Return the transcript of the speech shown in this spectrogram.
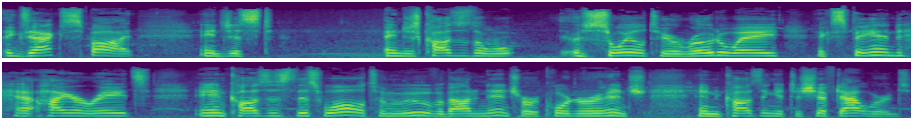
exact spot and just and just causes the uh, soil to erode away expand at higher rates and causes this wall to move about an inch or a quarter inch and causing it to shift outwards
